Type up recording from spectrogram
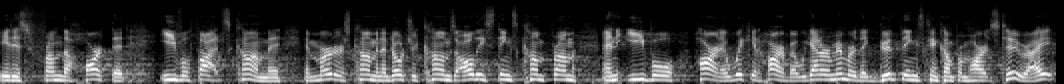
it is from the heart that evil thoughts come and, and, murders come and adultery comes. All these things come from an evil heart, a wicked heart. But we got to remember that good things can come from hearts too, right?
